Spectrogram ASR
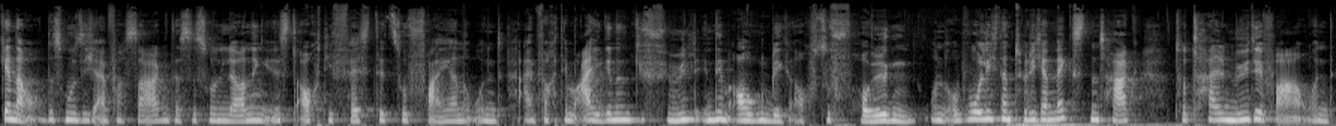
genau, das muss ich einfach sagen, dass es so ein Learning ist, auch die Feste zu feiern und einfach dem eigenen Gefühl in dem Augenblick auch zu folgen. Und obwohl ich natürlich am nächsten Tag total müde war und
